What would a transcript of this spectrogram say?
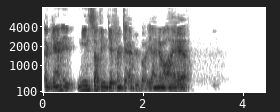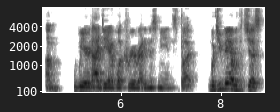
again, it means something different to everybody. I know I have um, weird idea of what career readiness means, but would you be able to just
